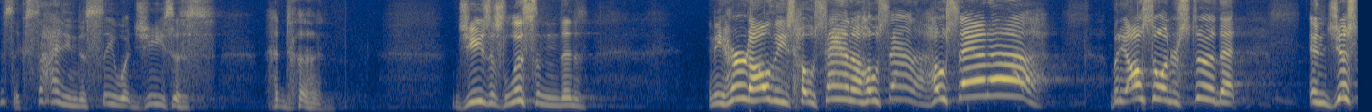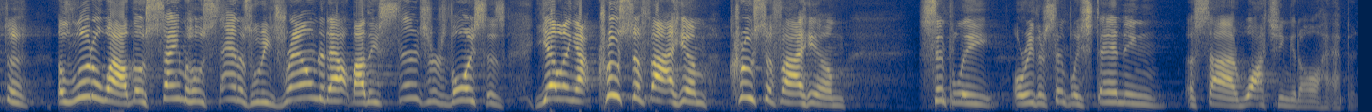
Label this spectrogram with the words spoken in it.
It's exciting to see what Jesus had done. Jesus listened and, and he heard all these Hosanna, Hosanna, Hosanna. But he also understood that in just a, a little while, those same hosannas will be drowned out by these senators' voices yelling out, Crucify him, crucify him, simply, or either simply standing aside, watching it all happen.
